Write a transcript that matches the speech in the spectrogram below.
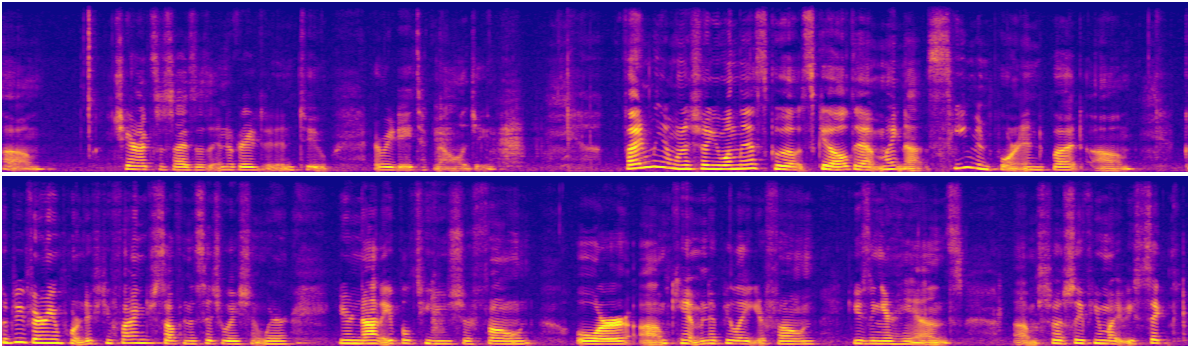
um, chair exercises integrated into everyday technology. Finally, I want to show you one last skill, skill that might not seem important, but um, could be very important if you find yourself in a situation where you're not able to use your phone or um, can't manipulate your phone using your hands, um, especially if you might be sick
